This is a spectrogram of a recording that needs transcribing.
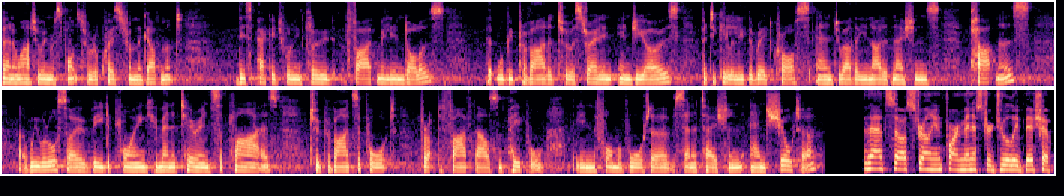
Vanuatu in response to a request from the government. This package will include $5 million that will be provided to Australian NGOs, particularly the Red Cross and to other United Nations partners. Uh, we will also be deploying humanitarian supplies to provide support for up to 5,000 people in the form of water, sanitation and shelter. That's Australian Foreign Minister Julie Bishop.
